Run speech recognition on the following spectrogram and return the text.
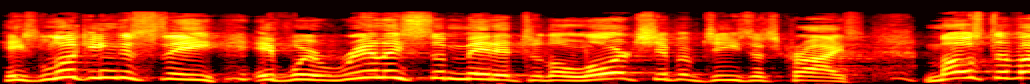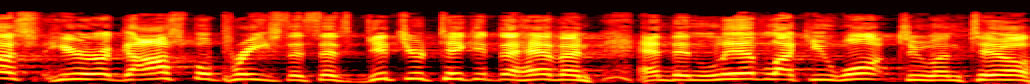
He's looking to see if we're really submitted to the Lordship of Jesus Christ. Most of us hear a gospel preached that says, get your ticket to heaven and then live like you want to until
